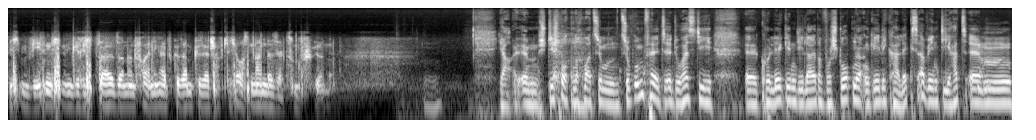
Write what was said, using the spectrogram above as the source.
nicht im Wesentlichen im Gerichtssaal, sondern vor allen Dingen als gesamtgesellschaftliche Auseinandersetzung führen. Ja, ähm, Stichwort nochmal zum, zum Umfeld. Äh, du hast die äh, Kollegin, die leider verstorbene Angelika Lex erwähnt, die hat, ähm,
